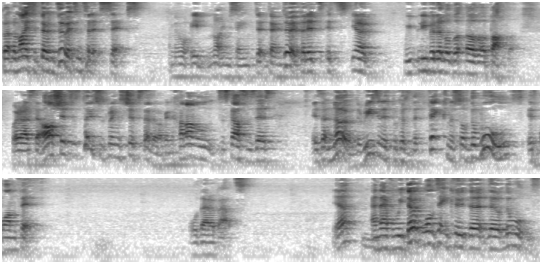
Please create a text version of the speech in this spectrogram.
But the mice said don't do it until it's 6. I mean, I'm not even saying don't do it, but it's, it's, you know, we leave a little bit of a buffer. Whereas there are shifts, Tosus brings shifts there. I mean, Hanan discusses this, is that no, the reason is because the thickness of the walls is one fifth. Or thereabouts. Yeah? Mm. And therefore we don't want to include the, the, the walls.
